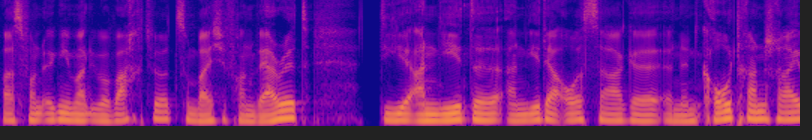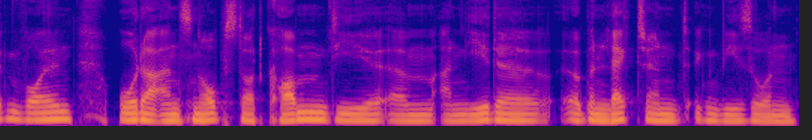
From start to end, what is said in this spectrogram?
was von irgendjemand überwacht wird, zum Beispiel von Verit, die an jede, an jede Aussage einen Code dran schreiben wollen oder an Snopes.com, die ähm, an jede Urban Legend irgendwie so ein,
